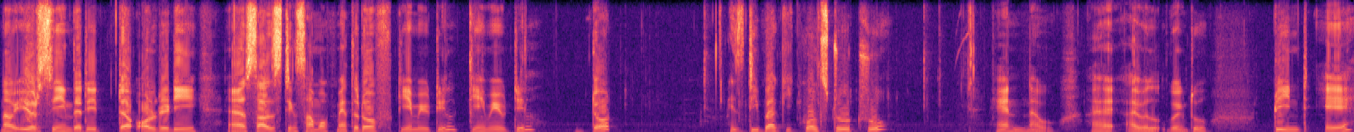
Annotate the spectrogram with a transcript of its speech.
now you're seeing that it uh, already uh, suggesting some of method of tmutil tmutil dot is debug equals to true. And now I, I will going to print a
